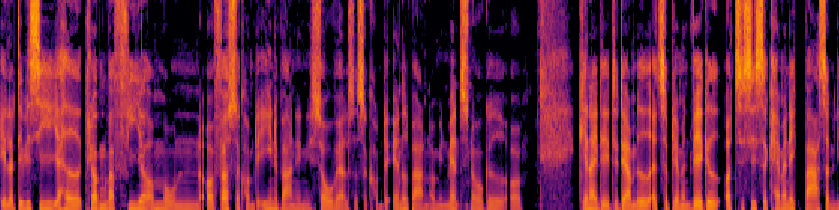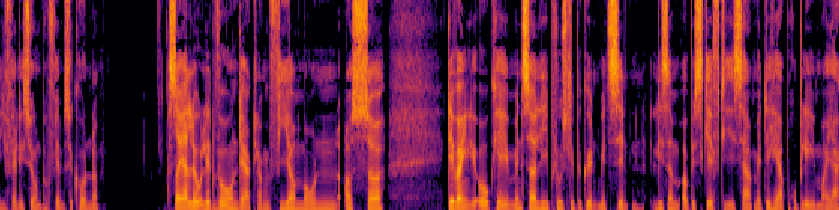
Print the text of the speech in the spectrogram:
eller det vil sige, jeg havde klokken var fire om morgenen, og først så kom det ene barn ind i soveværelset, så kom det andet barn, og min mand snukkede, og kender I det, det der med, at så bliver man vækket, og til sidst så kan man ikke bare sådan lige falde i søvn på 5 sekunder. Så jeg lå lidt vågen der klokken 4 om morgenen, og så, det var egentlig okay, men så lige pludselig begyndte mit sind ligesom at beskæftige sig med det her problem, og jeg,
